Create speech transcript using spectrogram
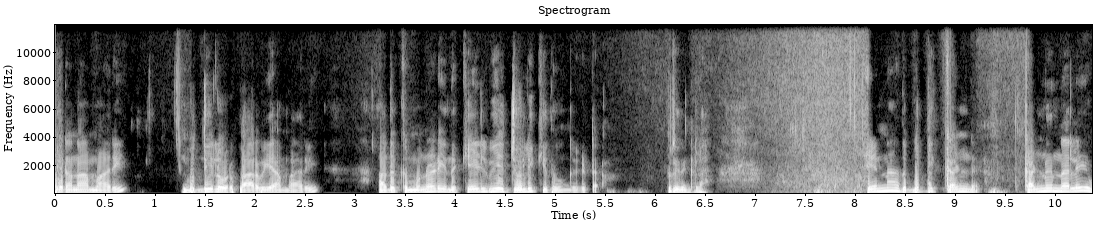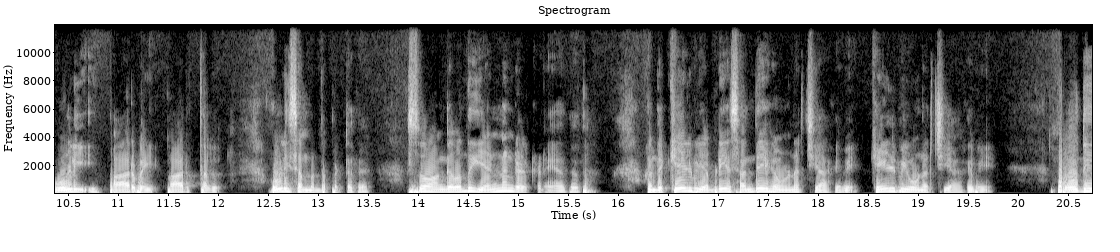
திறனாக மாறி புத்தியில் ஒரு பார்வையாக மாறி அதுக்கு முன்னாடி இந்த கேள்வியே ஜொலிக்குது உங்ககிட்ட. புரியுதுங்களா? ஏன்னா அது புத்தி கண். கண்ணுனாலே ஒளி பார்வை பார்த்தல் ஒளி சம்பந்தப்பட்டது. ஸோ அங்கே வந்து எண்ணங்கள் கிடையாது. அந்த கேள்வி அப்படியே சந்தேக உணர்ச்சியாகவே கேள்வி உணர்ச்சியாகவே பொதி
